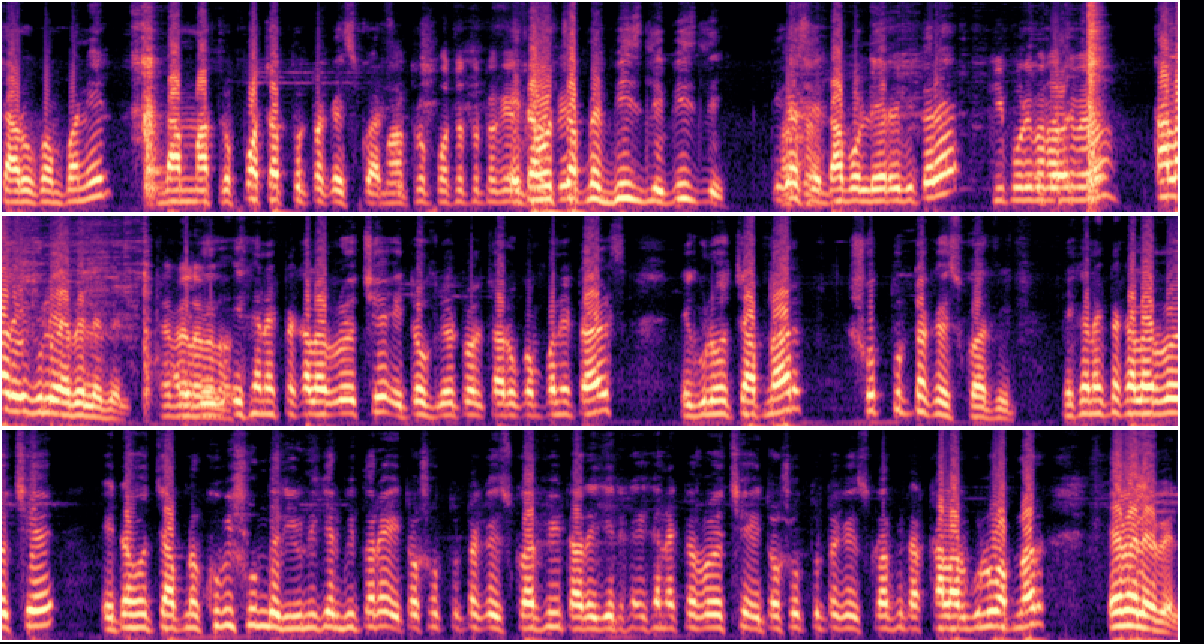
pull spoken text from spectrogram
চারু কোম্পানির দাম মাত্র পঁচাত্তর টাকা স্কোয়ার মাত্র পঁচাত্তর টাকা এটা হচ্ছে আপনার বিজলি বিজলি ঠিক আছে? আচ্ছা। ডাবল লেয়ারের ভিতরে কি পরিমাণ আছে ভাইয়া? কালার এগুলো অ্যাভেলেবেল এখানে একটা কালার রয়েছে এটাও Great Wall Charu company tiles এগুলো হচ্ছে আপনার সত্তর টাকা স্কোয়ার ফিট এখানে একটা কালার রয়েছে এটা হচ্ছে আপনার খুবই সুন্দর ইউনিকের ভিতরে এটাও সত্তর টাকা স্কোয়ার ফিট আর এই যে এখানে একটা রয়েছে এটাও সত্তর টাকা স্কোয়ার ফিট আর কালারগুলো আপনার অ্যাভেলেবেল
